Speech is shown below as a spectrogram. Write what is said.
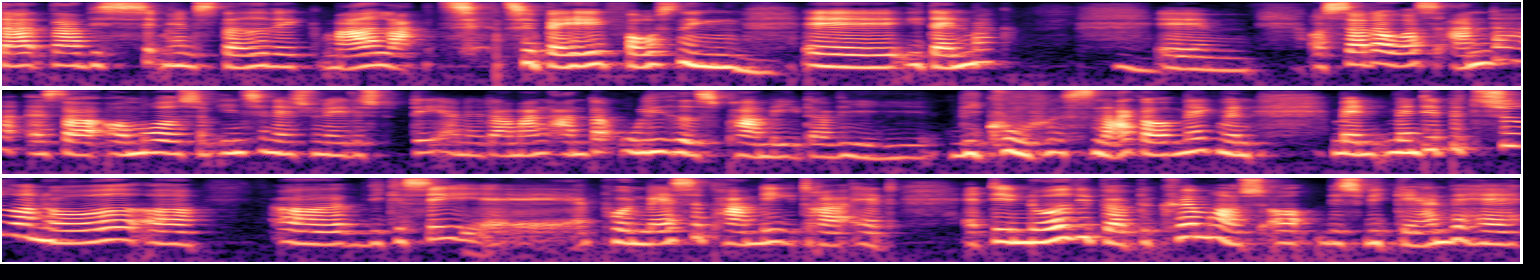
der, der er vi simpelthen stadigvæk meget langt tilbage i forskningen mm. øh, i Danmark. Mm. Øhm, og så er der jo også andre altså områder som internationale studerende. Der er mange andre ulighedsparametre, vi, vi kunne snakke om. Ikke? Men, men, men det betyder noget, og, og vi kan se øh, på en masse parametre, at, at det er noget, vi bør bekymre os om, hvis vi gerne vil have,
